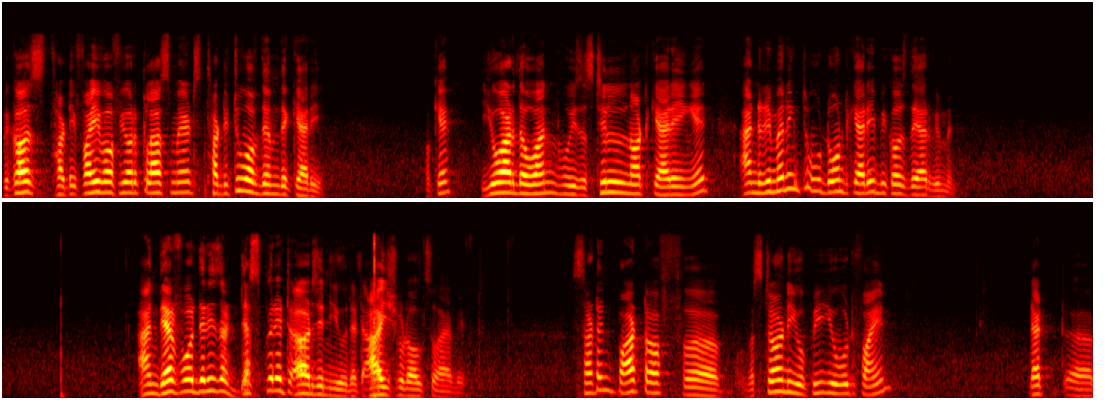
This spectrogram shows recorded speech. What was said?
because 35 of your classmates, 32 of them they carry. Okay you are the one who is still not carrying it and remaining two do not carry because they are women. And therefore, there is a desperate urge in you that I should also have it. Certain part of uh, western UP you would find that uh,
